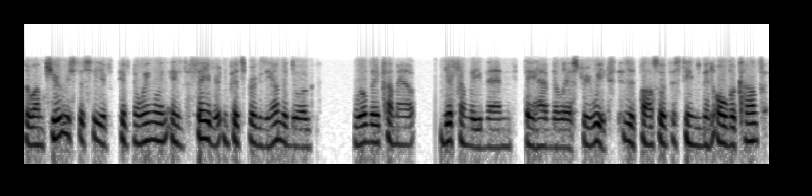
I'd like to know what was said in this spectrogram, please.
So I'm curious to see if if New England is the favorite and Pittsburgh is the underdog, will they come out differently than they have the last three weeks? Is it possible that this team's been overconfident?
